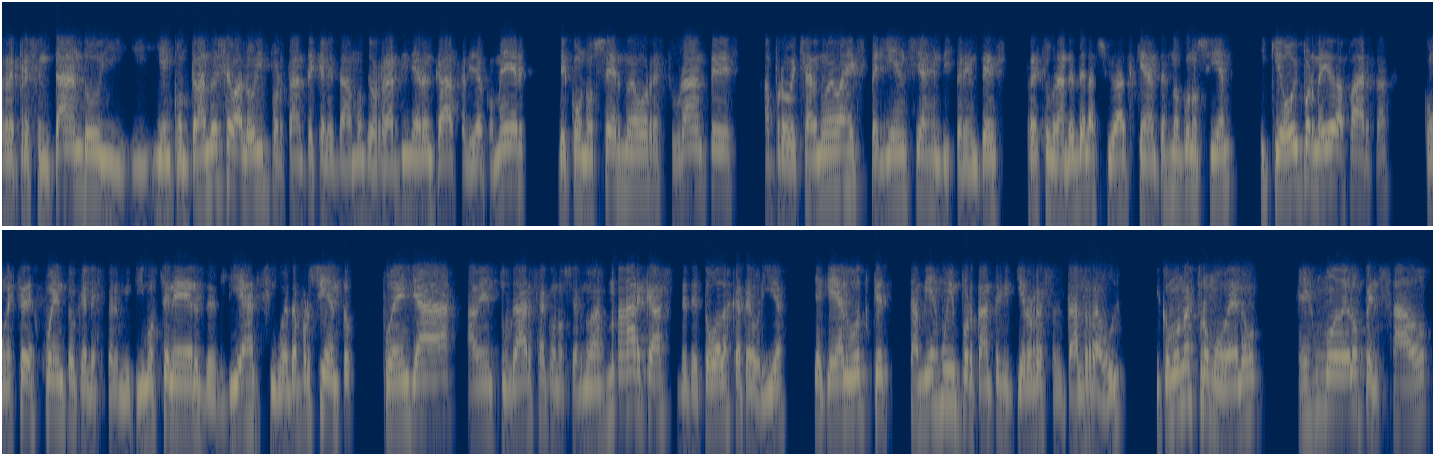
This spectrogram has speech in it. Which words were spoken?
representando y, encontrando ese valor importante que les damos de ahorrar dinero en cada salida a comer, de conocer nuevos restaurantes, aprovechar nuevas experiencias en diferentes restaurantes de la ciudad que antes no conocían y que hoy por medio de Aparta, con este descuento que les permitimos tener del 10 al 50%, pueden ya aventurarse a conocer nuevas marcas desde todas las categorías. Y aquí hay algo que también es muy importante que quiero resaltar, Raúl, y como nuestro modelo es un modelo pensado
